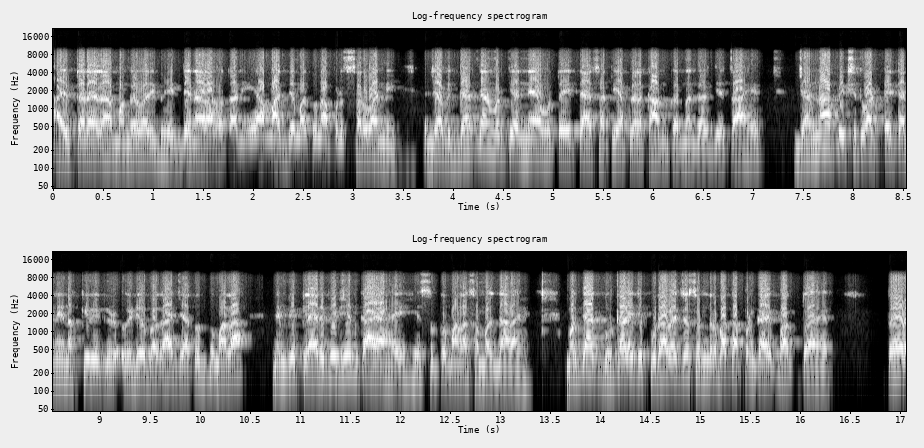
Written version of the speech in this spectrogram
आयुक्तालयाला मंगळवारी भेट देणार आहोत आणि या माध्यमातून आपण सर्वांनी ज्या विद्यार्थ्यांवरती अन्याय होतोय त्यासाठी आपल्याला काम करणं गरजेचं आहे. ज्यांना अपेक्षित वाटतंय त्यांनी नक्की व्हिडिओ बघा ज्यातून तुम्हाला नेमके क्लॅरिफिकेशन काय आहे हे तुम्हाला समजणार आहे. मग त्यात घोटाळ्याच्या पुराव्याच्या संदर्भात आपण काय बघतो आहे तर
